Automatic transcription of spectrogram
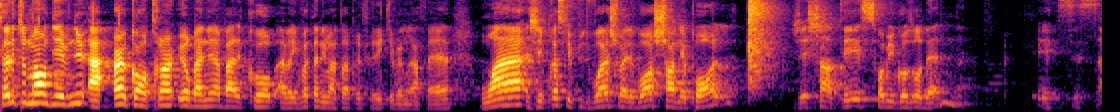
Salut tout le monde, bienvenue à Un contre un Urbania Balcourbe avec votre animateur préféré Kevin Raphaël. Moi, j'ai presque plus de voix, je suis allé voir Sean Paul. J'ai chanté Somi Gozoden. Et c'est ça.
